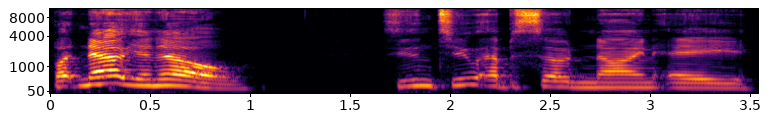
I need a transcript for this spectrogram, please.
But now you know. Season two, episode nine, a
